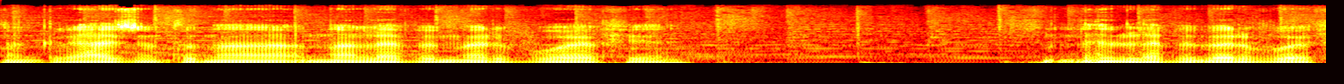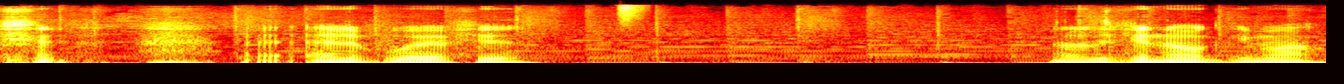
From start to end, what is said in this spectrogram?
No grać, no to na, na lewym RWF-ie. lewym RWF-ie. LWF-ie. No dwie nogi ma.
